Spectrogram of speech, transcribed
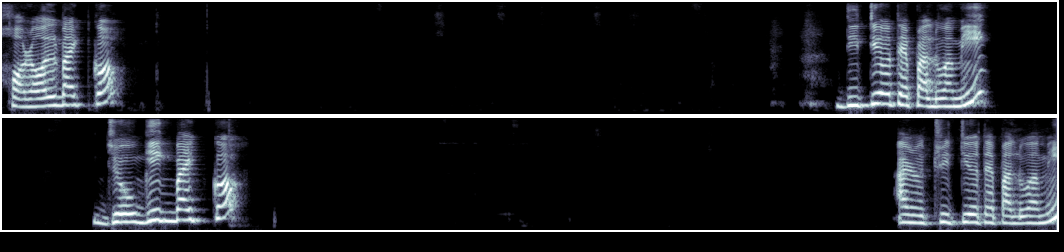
সৰল বাক্য। দ্বিতীয়তে পালো আমি যৌগিক বাক্য। আৰু তৃতীয়তে পালো আমি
